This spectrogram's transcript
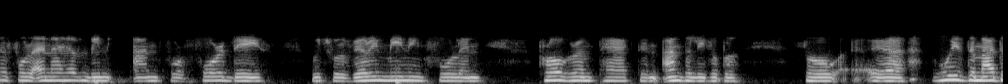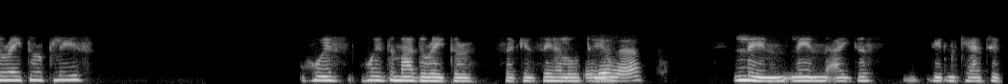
Wonderful. And I have been on for four days, which were very meaningful and program packed and unbelievable. So, uh, who is the moderator, please? who is who is the moderator so I can say hello to Lynn you. Lynn, Lynn, I just didn't catch it.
